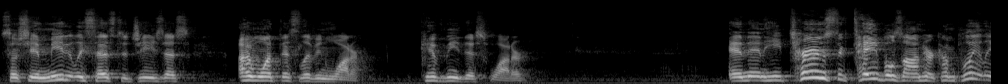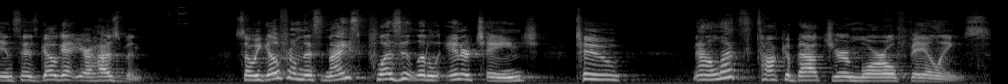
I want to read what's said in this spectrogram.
So she immediately says to Jesus, I want this living water. Give me this water. And then he turns the tables on her completely and says, Go get your husband. So we go from this nice, pleasant little interchange to now let's talk about your moral failings.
